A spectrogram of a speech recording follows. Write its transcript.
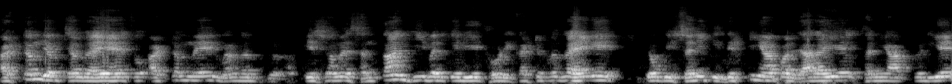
अष्टम जब चल रहे हैं तो अष्टम में मतलब इस समय संतान जीवन के लिए थोड़े कष्टप्रद रहेंगे, क्योंकि शनि की दृष्टि यहाँ पर जा रही है। शनि आपके लिए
